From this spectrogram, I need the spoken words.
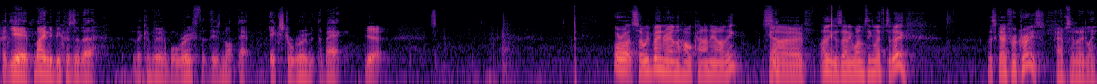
but yeah, mainly because of the, the convertible roof that there's not that extra room at the back. Yeah. All right, so we've been around the whole car now, I think. So Yeah. I think there's only one thing left to do. Let's go for a cruise. Absolutely,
